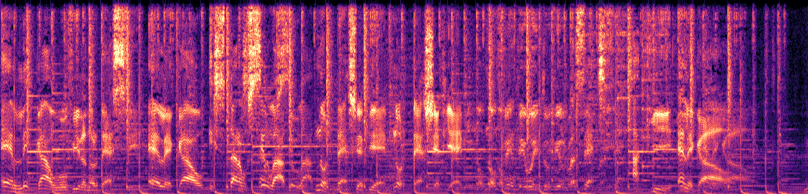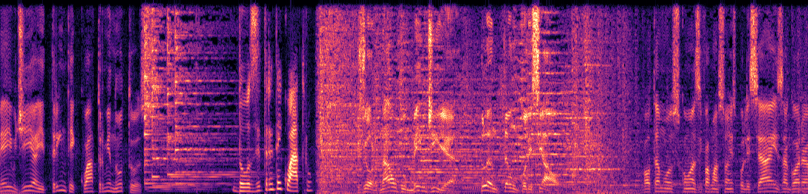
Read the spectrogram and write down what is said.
É legal ouvir a Nordeste. É legal estar ao seu lado. Nordeste FM. Nordeste FM. 98,7. Aqui é legal. Meio-dia e 34 minutos. 12 e 34. Jornal do Meio-Dia. Plantão policial. Voltamos com as informações policiais. Agora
